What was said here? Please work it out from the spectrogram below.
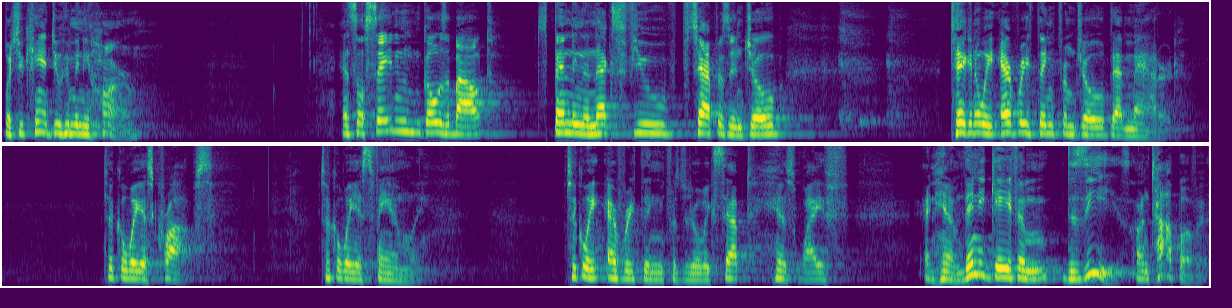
but you can't do him any harm. And so Satan goes about spending the next few chapters in Job taking away everything from Job that mattered. Took away his crops, took away his family, took away everything from Job except his wife and him. Then he gave him disease on top of it.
